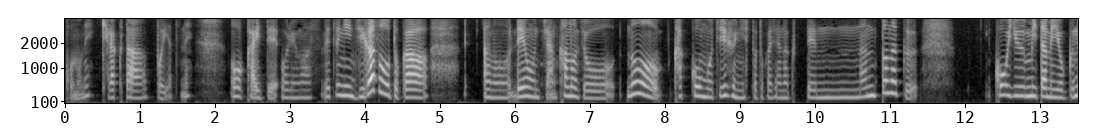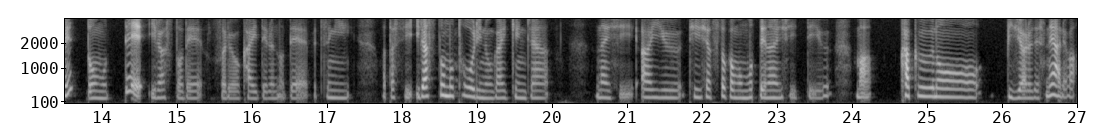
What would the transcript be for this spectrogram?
このね、キャラクターっぽいやつね、を描いております。別に自画像とか、あの、レオンちゃん、彼女の格好をモチーフにしたとかじゃなくて、なんとなく、こういう見た目よくねと思ってイラストでそれを描いてるので、別に私イラストの通りの外見じゃないしああいう T シャツとかも持ってないしっていうまあ架空のビジュアルですねあれは。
